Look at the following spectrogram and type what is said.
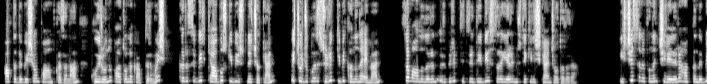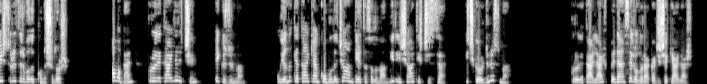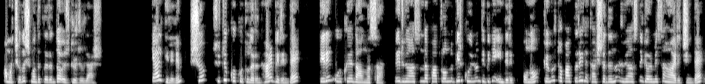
Haftada 5-10 pound kazanan, kuyruğunu patrona kaptırmış, karısı bir kabus gibi üstüne çöken ve çocukları sülük gibi kanını emen, zavallıların ürperip titrediği bir sıra yarı müstekil işkence odaları. İşçi sınıfının çileleri hakkında bir sürü zırvalık konuşulur. Ama ben proleterler için pek üzülmem. Uyanık yatarken kovulacağım diye tasalanan bir inşaat işçisi. Hiç gördünüz mü? Proleterler bedensel olarak acı çekerler ama çalışmadıklarında özgürdürler. Gel gelelim şu sütük kokutuların her birinde derin uykuya dalması ve rüyasında patronunu bir kuyunun dibine indirip onu kömür topaklarıyla taşladığının rüyasını görmesi haricinde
